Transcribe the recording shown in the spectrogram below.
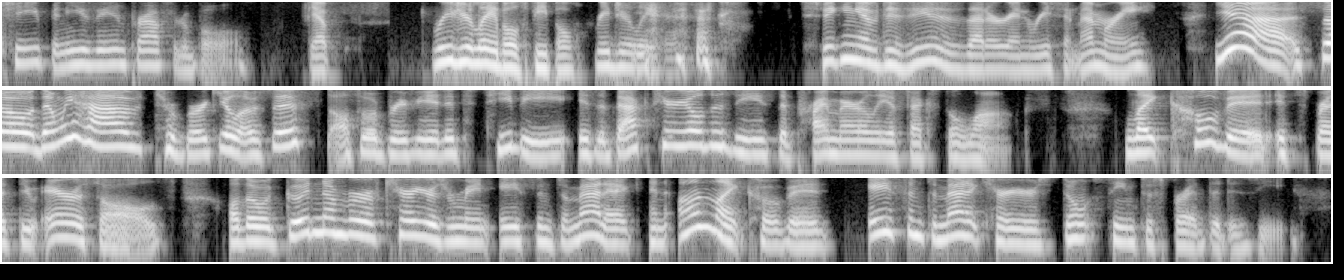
cheap and easy and profitable. Yep. Read your labels, people. Read your labels. Speaking of diseases that are in recent memory, Yeah. So then we have tuberculosis, also abbreviated to TB, is a bacterial disease that primarily affects the lungs. Like COVID, it spread through aerosols, although a good number of carriers remain asymptomatic. And unlike COVID, asymptomatic carriers don't seem to spread the disease.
